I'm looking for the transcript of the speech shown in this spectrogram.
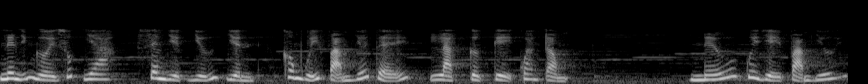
Nên những người xuất gia xem việc giữ gìn không quỷ phạm giới thể là cực kỳ quan trọng. Nếu quý vị phạm giới,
